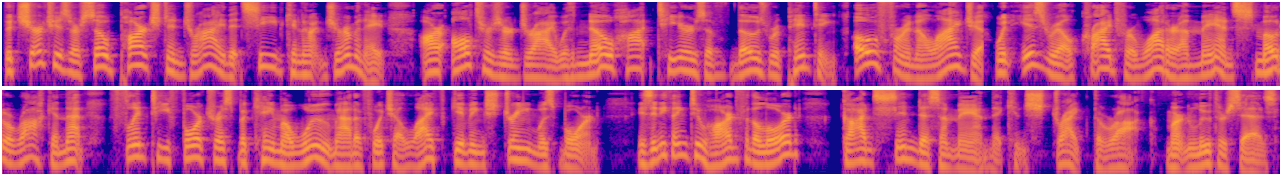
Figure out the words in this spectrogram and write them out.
The churches are so parched and dry that seed cannot germinate. Our altars are dry with no hot tears of those repenting. Oh, for an Elijah. When Israel cried for water, a man smote a rock and that flinty fortress became a womb out of which a life-giving stream was born. Is anything too hard for the Lord? God send us a man that can strike the rock. Martin Luther says,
